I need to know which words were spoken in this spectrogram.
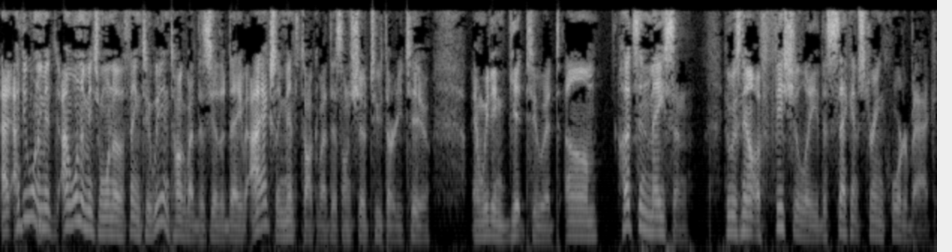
I, I do want to mention, I want to mention one other thing too. We didn't talk about this the other day, but I actually meant to talk about this on show 232, and we didn't get to it. Um, Hutson Mason who is now officially the second string quarterback.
